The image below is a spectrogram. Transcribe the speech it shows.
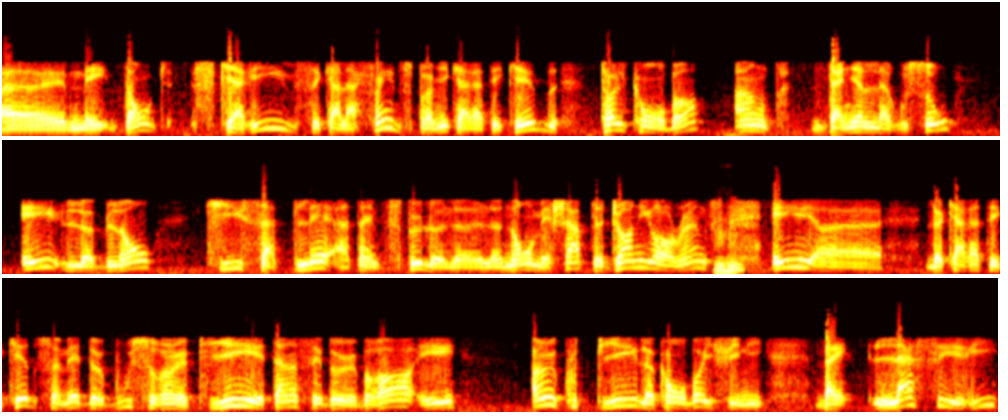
Euh, mais donc, ce qui arrive, c'est qu'à la fin du premier Karate Kid, t'as le combat entre Daniel Larousseau et le blond qui s'appelait, attends un petit peu, le, le- le nom m'échappe, le Johnny Lawrence, et euh, le Karate Kid se met debout sur un pied, étend ses deux bras, et un coup de pied, le combat est fini. Ben, la série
